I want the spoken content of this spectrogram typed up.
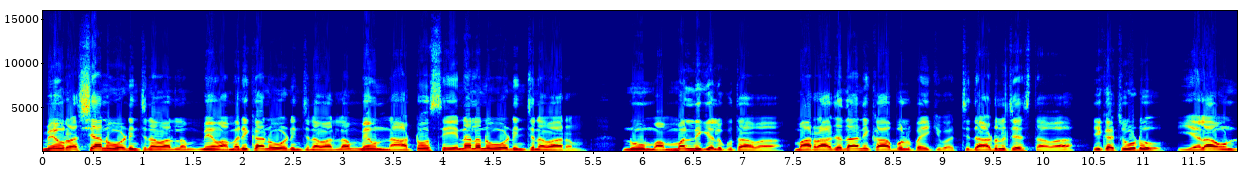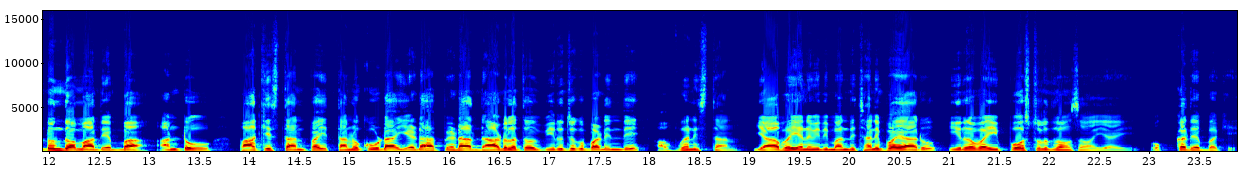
మేము రష్యాను ఓడించిన వాళ్ళం మేము అమెరికాను ఓడించిన వాళ్ళం మేము నాటో సేనలను ఓడించిన వారం. నువ్వు మమ్మల్ని గెలుకుతావా? మా రాజధాని కాబూల్ పైకి వచ్చి దాడులు చేస్తావా? ఇక చూడు ఎలా ఉంటుందో మా దెబ్బ అంటూ పాకిస్తాన్పై తను కూడా ఎడాపెడా దాడులతో విరుచుకుపడింది ఆఫ్ఘనిస్తాన్. యాభై ఎనిమిది మంది చనిపోయారు ఇరవై పోస్టులు ధ్వంసం అయ్యాయి ఒక్క దెబ్బకి.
